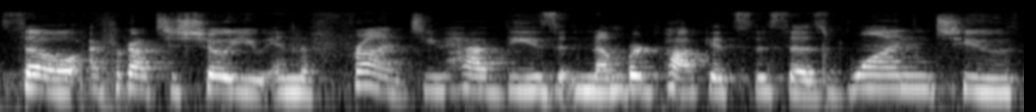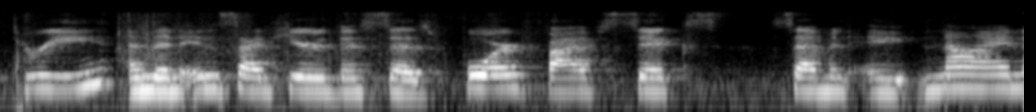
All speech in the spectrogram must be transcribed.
So I forgot to show you in the front, you have these numbered pockets. This says one, two, three. And then inside here, this says four, five, six, seven, eight, nine,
